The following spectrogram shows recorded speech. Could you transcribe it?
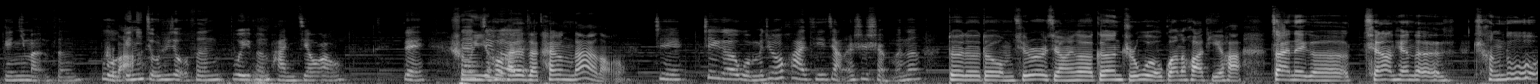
给你满分，不，给你九十九分，多一分怕你骄傲。对，说明以后还得再开更大的脑洞。这这个我们这个话题讲的是什么呢？对对对，我们其实是讲一个跟植物有关的话题哈。在那个前两天的成都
